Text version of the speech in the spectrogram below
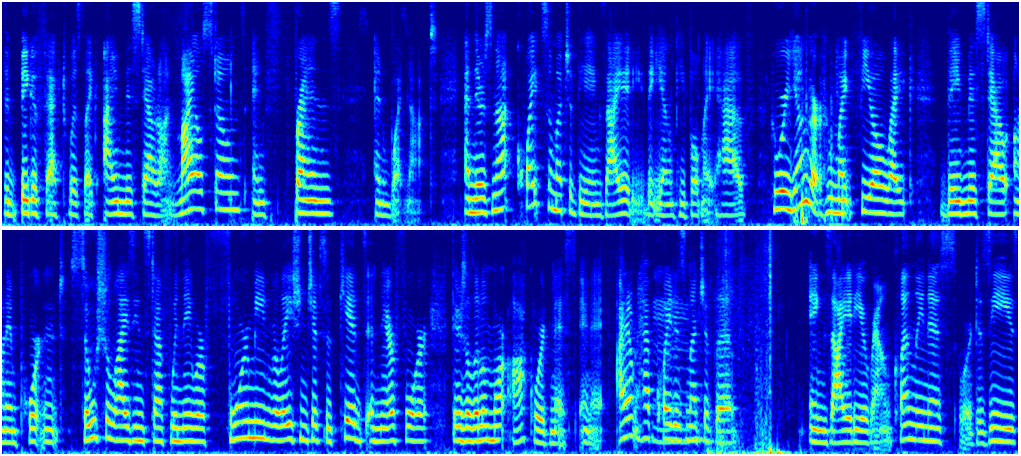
the big effect was like I missed out on milestones and friends and whatnot. And there's not quite so much of the anxiety that young people might have who are younger, who might feel like they missed out on important socializing stuff when they were forming relationships with kids, and therefore there's a little more awkwardness in it. I don't have quite mm. as much of the anxiety around cleanliness or disease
